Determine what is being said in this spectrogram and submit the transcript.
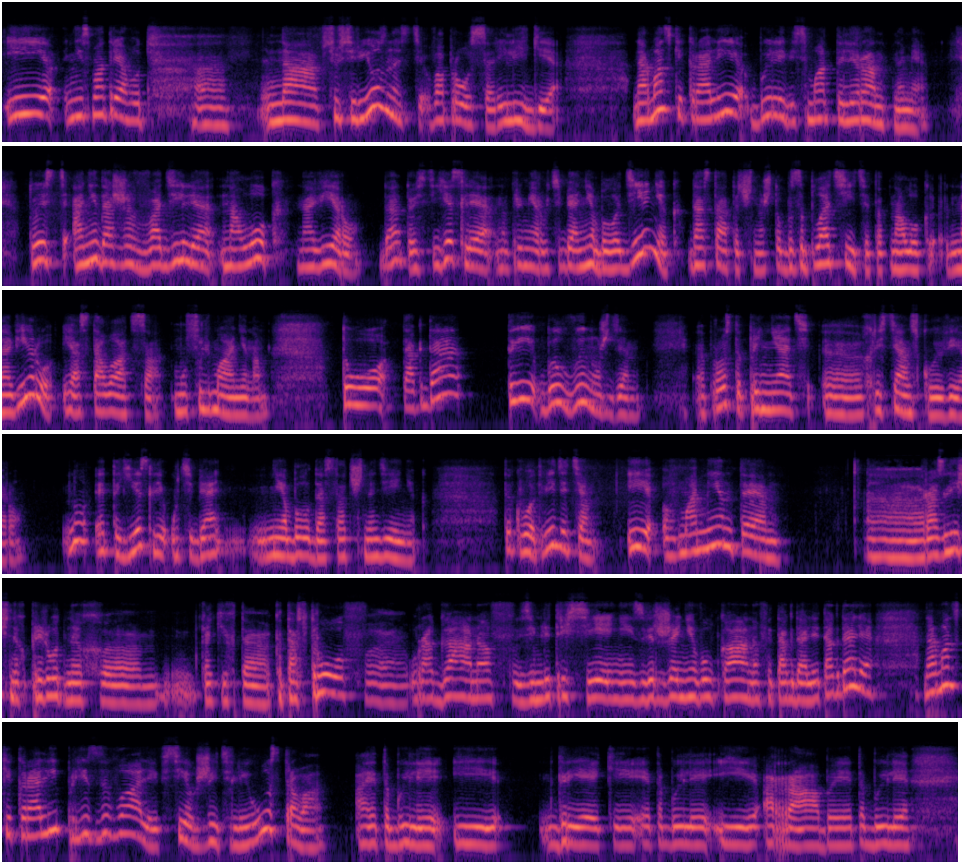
И несмотря вот э, на всю серьезность вопроса религии, нормандские короли были весьма толерантными. То есть они даже вводили налог на веру. Да? То есть если, например, у тебя не было денег достаточно, чтобы заплатить этот налог на веру и оставаться мусульманином, то тогда ты был вынужден э, просто принять э, христианскую веру. Ну, это если у тебя не было достаточно денег. Так вот, видите, и в моменты различных природных каких-то катастроф, ураганов, землетрясений, извержения вулканов и так далее, и так далее, нормандские короли призывали всех жителей острова, а это были и греки, это были и арабы, это были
